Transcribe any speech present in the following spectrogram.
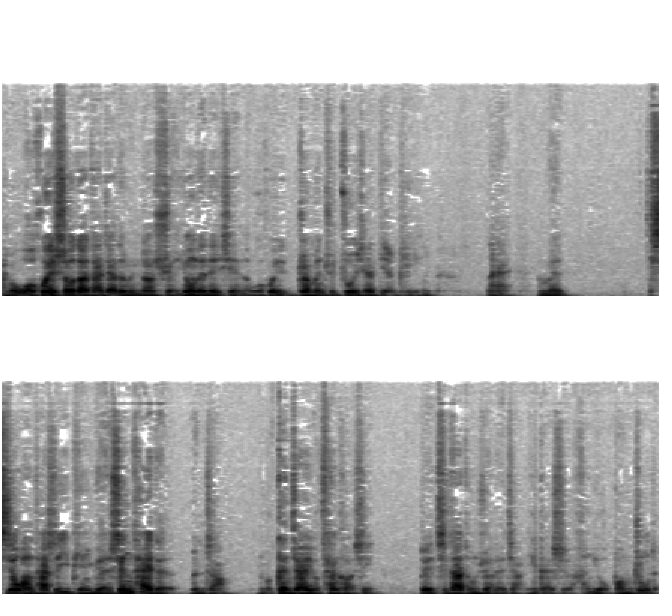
那么我会收到大家的文章选用的那些呢，我会专门去做一下点评，哎，那么希望它是一篇原生态的文章，那么更加有参考性，对其他同学来讲应该是很有帮助的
